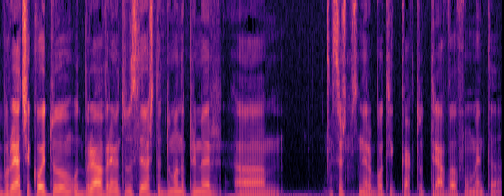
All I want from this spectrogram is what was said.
брояче, който отброява времето до следващата дума, например, а, всъщност не работи както трябва в момента.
